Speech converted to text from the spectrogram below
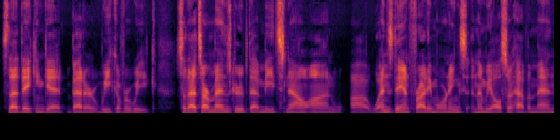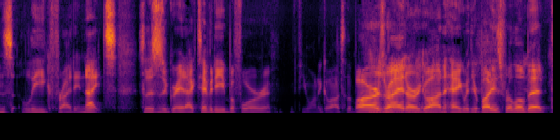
so that they can get better week over week. So that's our men's group that meets now on uh, Wednesday and Friday mornings. And then we also have a men's league Friday nights. So this is a great activity before. If you want to go out to the bars, right, or go out and hang with your buddies for a little bit,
